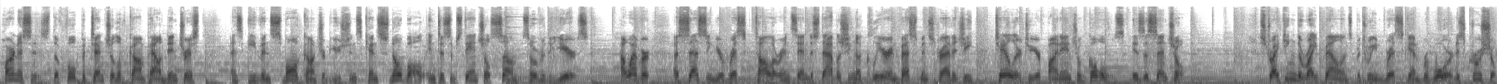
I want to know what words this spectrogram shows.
harnesses the full potential of compound interest, as even small contributions can snowball into substantial sums over the years. However, assessing your risk tolerance and establishing a clear investment strategy tailored to your financial goals is essential. Striking the right balance between risk and reward is crucial.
